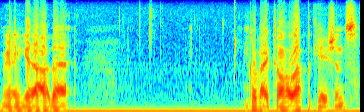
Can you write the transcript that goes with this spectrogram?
We're gonna get out of that go back to all applications.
